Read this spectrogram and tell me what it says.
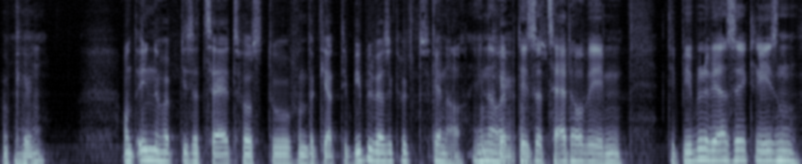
okay. Mhm. Und innerhalb dieser Zeit hast du von der Gerd die Bibelverse gekriegt? Genau, innerhalb okay. dieser Zeit habe ich eben die Bibelverse gelesen,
